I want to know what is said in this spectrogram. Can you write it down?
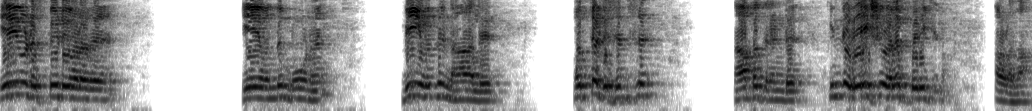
ஏயோட ஸ்பீடு எவ்வளவு? ஏ வந்து மூணு பி வந்து நாலு. மொத்த டிஸ்டன்ஸு நாற்பத்தி ரெண்டு இந்த ரேஷியோவில் பிரிக்கணும். அவ்வளோதான்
